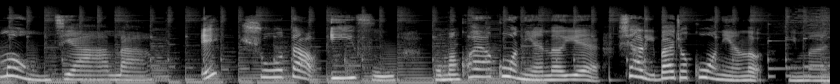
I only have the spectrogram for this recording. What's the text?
孟加拉，诶，说到衣服，我们快要过年了耶，下礼拜就过年了。你们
